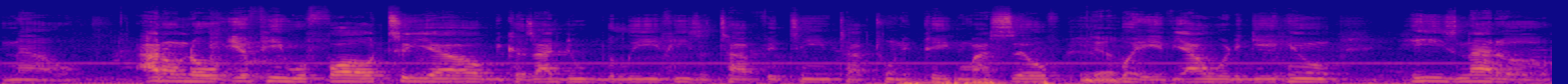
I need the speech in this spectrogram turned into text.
Now, I don't know if he will fall to y'all because I do believe he's a top 15, top 20 pick myself. Yeah. But if y'all were to get him, he's not a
